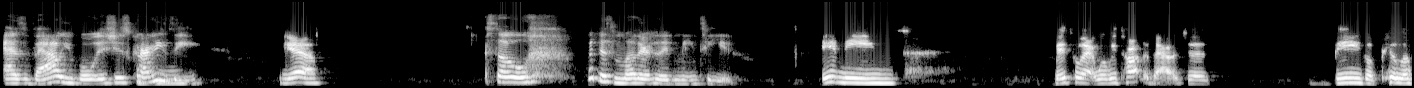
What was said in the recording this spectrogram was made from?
as valuable it's just Mm-hmm. crazy Yeah. so what does motherhood mean to you It means basically like what we talked about, just being a pillar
